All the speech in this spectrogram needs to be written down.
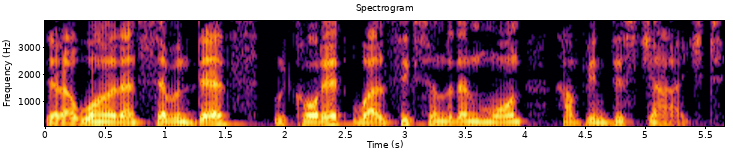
There are 107 deaths recorded while 601 have been discharged.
